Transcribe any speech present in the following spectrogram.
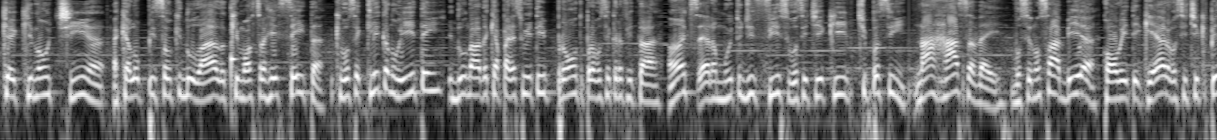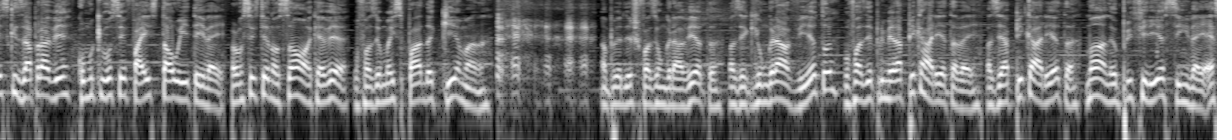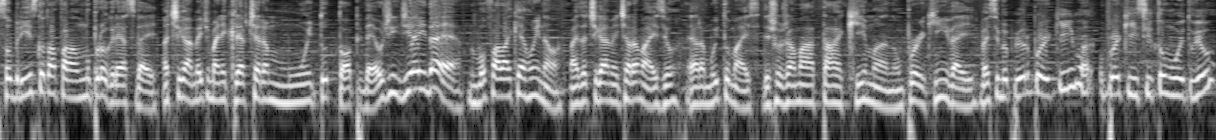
que aqui não tinha aquela opção aqui do lado que mostra receita. Que você clica no item e do nada que aparece o item pronto pra você craftar. Antes era muito difícil, você tinha que, tipo assim, na raça, velho. Você não sabia qual item que era, você tinha que pesquisar pra ver como que você faz tal item, velho. Pra vocês terem noção, ó, quer ver? Vou fazer uma espada aqui, mano. Não, primeiro deixa eu fazer um graveta. Fazer aqui um graveto. Vou fazer primeiro a picareta, velho. Fazer a picareta. Mano, eu preferia assim, velho. É sobre isso que eu tava falando no progresso, velho. Antigamente o Minecraft era muito top, velho. Hoje em dia ainda é. Não vou falar que é ruim, não. Mas antigamente era mais, viu? Era muito mais. Deixa eu já matar aqui, mano. Um porquinho, velho. Vai ser meu primeiro porquinho, mano. O porquinho, sinto muito, viu?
